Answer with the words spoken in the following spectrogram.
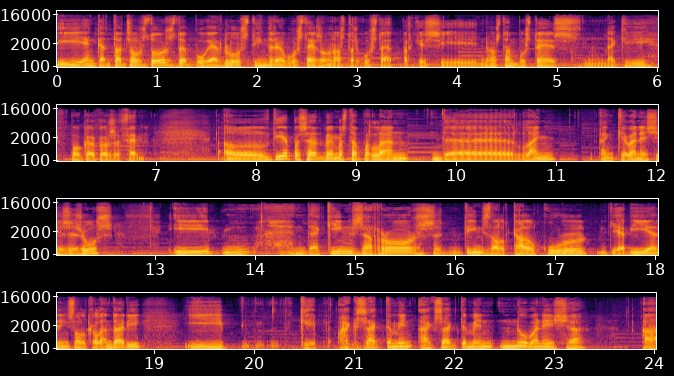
I encantats els dos de poder-los tindre a vostès al nostre costat, perquè si no estan vostès, aquí poca cosa fem. El dia passat vam estar parlant de l'any en què va néixer Jesús i mm, de quins errors dins del càlcul hi havia dins del calendari i que exactament, exactament no va néixer a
